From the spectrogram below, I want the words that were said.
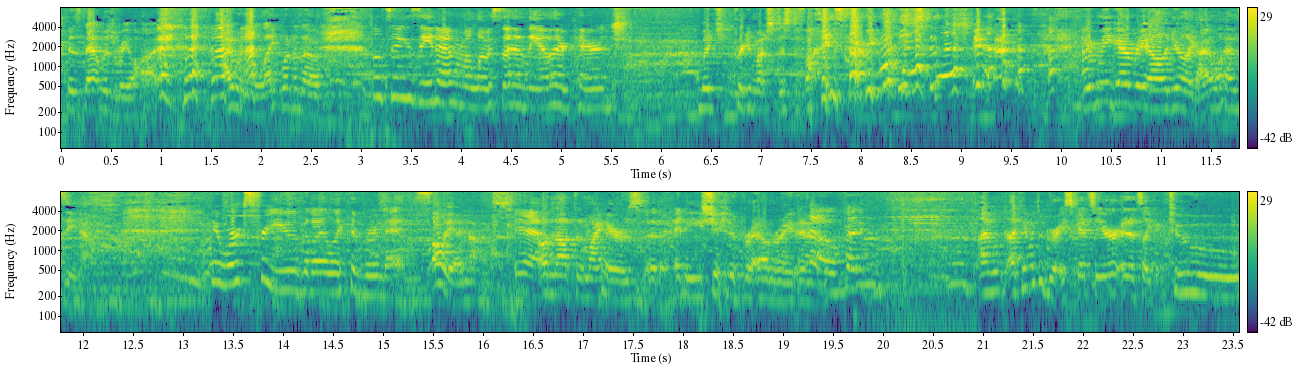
Because that was real hot. I would like one of those. I'll take Xena and Melosa in the other carriage. which pretty much just defines our relationship. Give me Gabrielle, and you're like, I will have Xena. It works for you that I like the brunettes. Oh yeah, not Yeah. Oh, not that my hair is any shade of brown right now. No, but I'm, I came into Grace gets here, and it's like two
